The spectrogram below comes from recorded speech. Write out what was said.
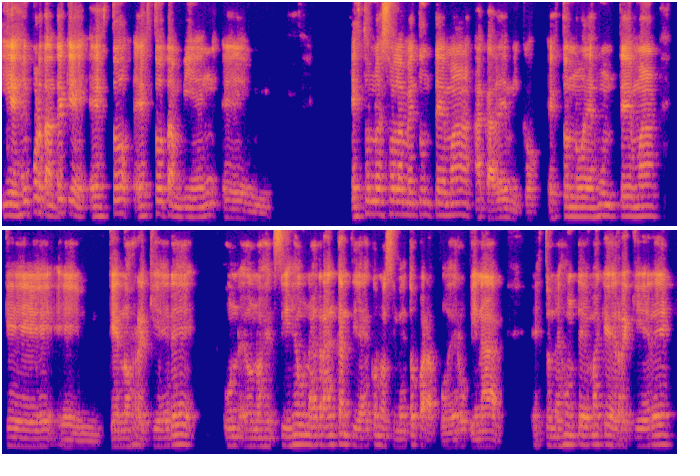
Y es importante que esto, esto también eh, esto no es solamente un tema académico, esto no es un tema que, em, que nos requiere, un, nos exige una gran cantidad de conocimiento para poder opinar. Esto no es un tema que requiere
